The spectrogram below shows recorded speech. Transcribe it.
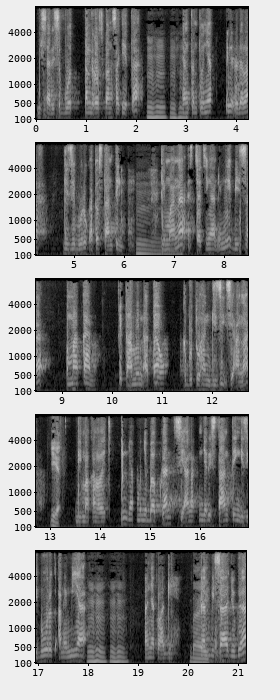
bisa disebut penerus bangsa kita, mm -hmm, mm -hmm. yang tentunya adalah gizi buruk atau stunting, mm. di mana cacingan ini bisa memakan vitamin atau kebutuhan gizi si anak, yeah. dimakan oleh yang menyebabkan si anak menjadi stunting, gizi buruk, anemia, mm -hmm. banyak lagi. Baik. Dan bisa juga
